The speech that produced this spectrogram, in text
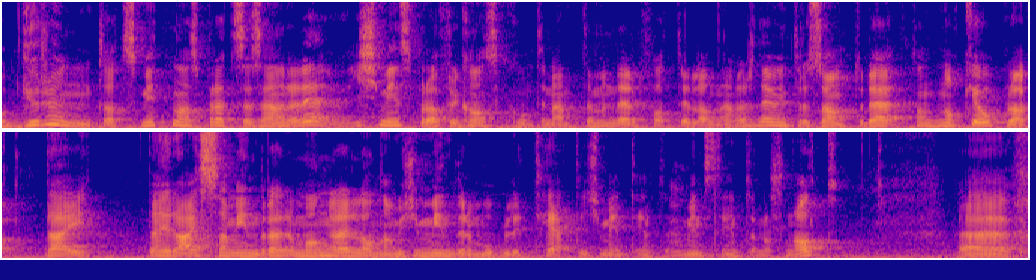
Og grunnen til at smitten har spredt seg senere, det er ikke minst på det afrikanske kontinentet, men en del fattige land ellers, det er jo interessant. Og det, sant, noe er opplagt. De, de reiser mindre. Det Mange av de landene har mye mindre mobilitet, ikke minst, inter, minst internasjonalt. Eh,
